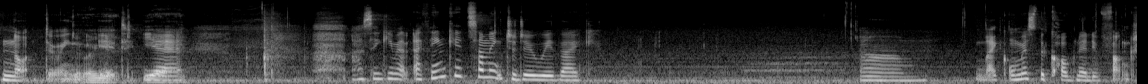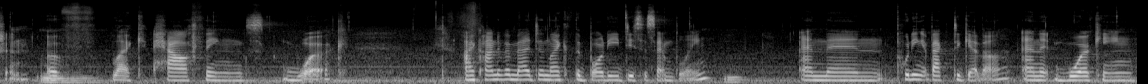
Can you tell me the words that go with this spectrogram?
Not doing, Doing it. it, Yeah. yeah. I was thinking about I think it's something to do with like um like almost the cognitive function of like how things work. I kind of imagine like the body disassembling and then putting it back together and it working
